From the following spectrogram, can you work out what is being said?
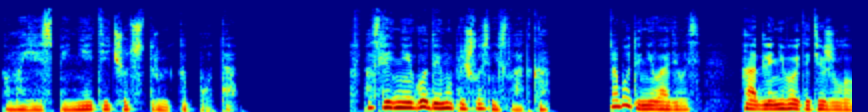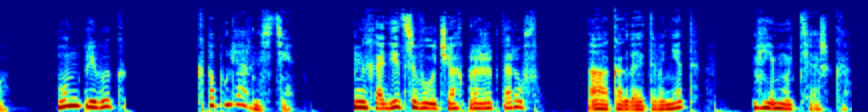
По моей спине течет струйка пота. В последние годы ему пришлось несладко. Работа не ладилась, а для него это тяжело. Он привык к популярности, находиться в лучах прожекторов. А когда этого нет, ему тяжко.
